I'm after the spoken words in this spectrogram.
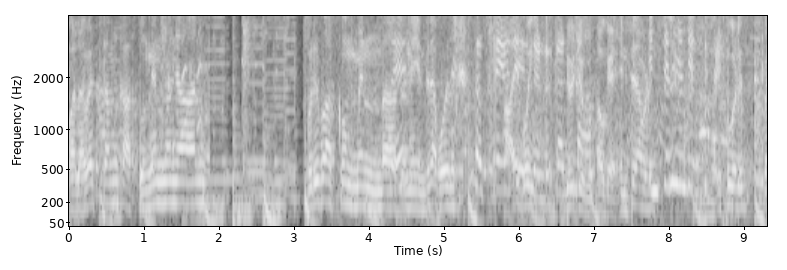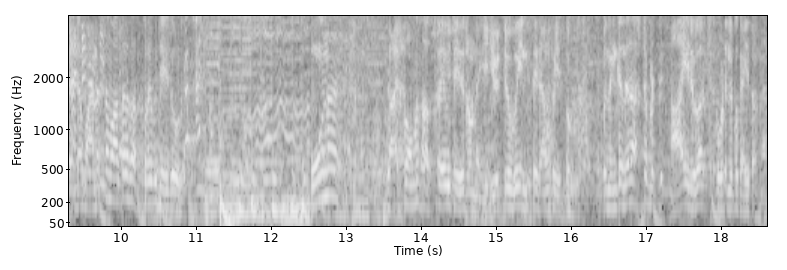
പലവട്ടം കാത്തു നിന്ന് ഞാൻ. ഒരു വാക്കും മിണ്ടാതെ നീ എന്തിനാ പോയത്? ആര് പോയി യൂട്യൂബ് ഓക്കെ ഇൻസ്റ്റാഗ്രാം ഫേസ്ബുക്ക് ഇപ്പൊ എന്റെ മനസ്സ് മാത്രം സബ്സ്ക്രൈബ് ചെയ്തോളൂ മൂന്ന് പ്ലാറ്റ്ഫോം സബ്സ്ക്രൈബ് ചെയ്തിട്ടുണ്ടെങ്കിൽ യൂട്യൂബ് ഇൻസ്റ്റാഗ്രാം ഫേസ്ബുക്ക് ഇപ്പൊ നിങ്ങൾക്ക് എന്തെങ്കിലും നഷ്ടപ്പെട്ട് ആയിരം രൂപ കൂടുതൽ ഇപ്പൊ കൈ തന്നെ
